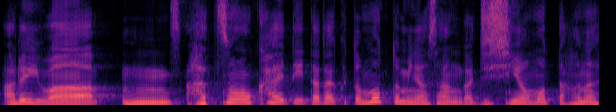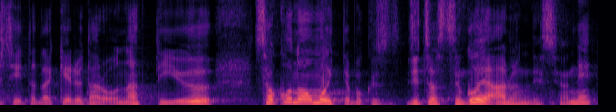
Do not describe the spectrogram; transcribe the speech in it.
あるいは、うん、発音を変えていただくともっと皆さんが自信を持って話していただけるだろうなっていうそこの思いって僕実はすごいあるんですよね。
